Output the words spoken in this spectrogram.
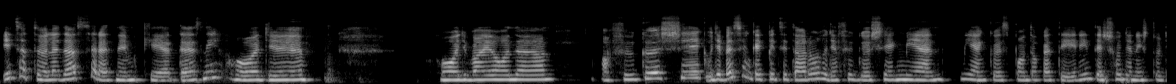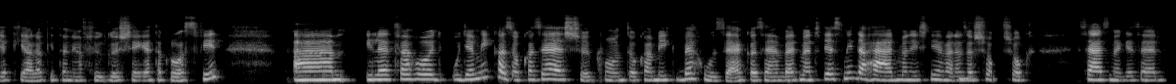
Itt a tőled azt szeretném kérdezni, hogy, hogy vajon a függőség, ugye beszélünk egy picit arról, hogy a függőség milyen, milyen központokat érint, és hogyan is tudja kialakítani a függőséget a CrossFit, Um, illetve, hogy ugye mik azok az első pontok, amik behúzzák az embert, mert ugye ezt mind a hárman, és nyilván az a sok-sok száz meg ezer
